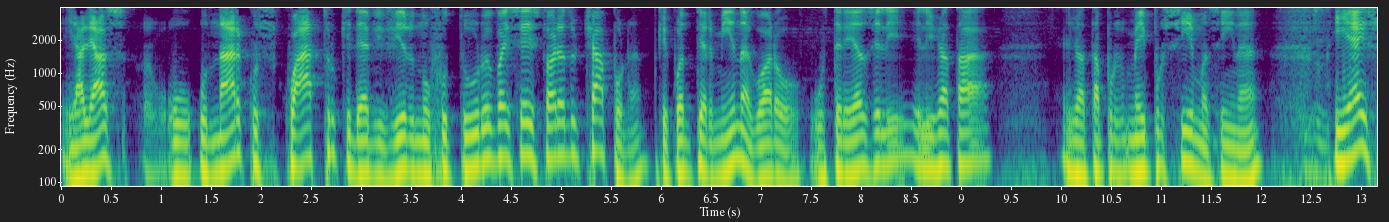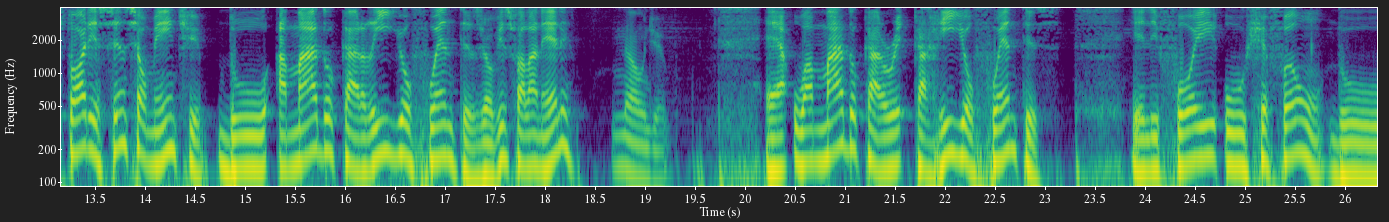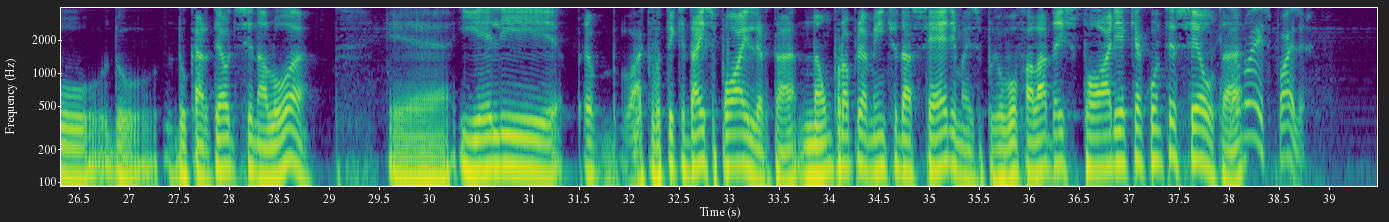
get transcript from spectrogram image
E aliás, o, o, Narcos 4, que deve vir no futuro, vai ser a história do Chapo, né? Porque quando termina agora o, o 3, ele, ele já está já está meio por cima, assim, né? E é a história essencialmente do Amado Carrillo Fuentes. Já ouviu falar nele? Não, Diego. É, o Amado Car Carrillo Fuentes, ele foi o chefão do, do, do cartel de Sinaloa. É, e ele. Eu, vou ter que dar spoiler, tá? Não propriamente da série, mas porque eu vou falar da história que aconteceu, tá? Então não é spoiler.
